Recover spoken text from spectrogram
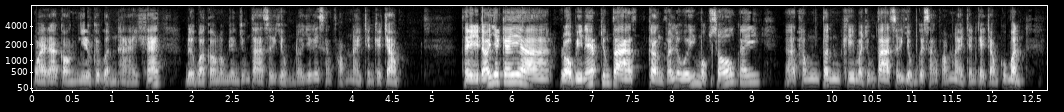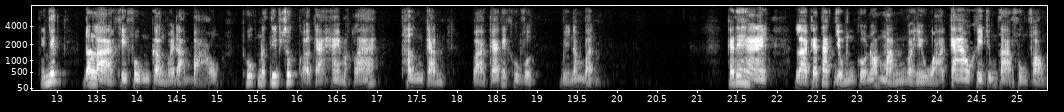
Ngoài ra còn nhiều cái bệnh hại khác được bà con nông dân chúng ta sử dụng đối với cái sản phẩm này trên cây trồng. Thì đối với cái à, uh, Robinep chúng ta cần phải lưu ý một số cái uh, thông tin khi mà chúng ta sử dụng cái sản phẩm này trên cây trồng của mình. Thứ nhất, đó là khi phun cần phải đảm bảo thuốc nó tiếp xúc ở cả hai mặt lá, thân cành và các cái khu vực bị nấm bệnh. Cái thứ hai là cái tác dụng của nó mạnh và hiệu quả cao khi chúng ta phun phòng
